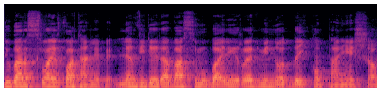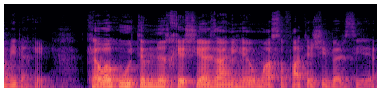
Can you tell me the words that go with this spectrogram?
دووبارە سڵاوی خواتان لێبێت لەم ڤیدیۆدا باسی موبایلی ڕێدمی نۆت دەی کۆمپانیای شاومی دەکەین کە وەکو وتم نرخێکی هەرزانی هەیە و ماسەفاتێکی بەرزی هەیە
